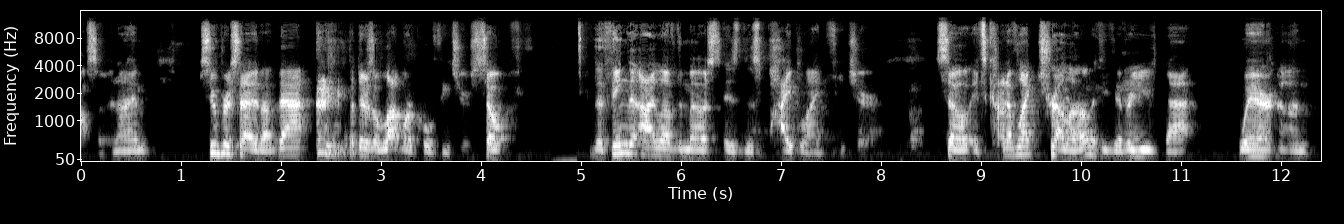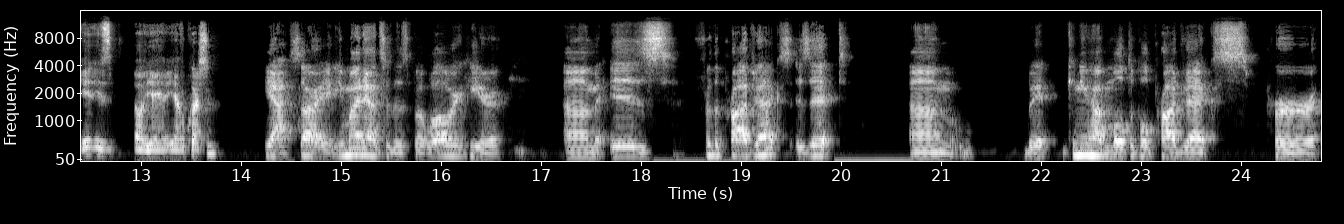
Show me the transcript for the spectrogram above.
awesome, and I'm super excited about that. but there's a lot more cool features. So the thing that I love the most is this pipeline feature. So it's kind of like Trello, if you've ever used that where um, it is. Oh yeah, you have a question? Yeah, sorry, you might answer this, but while we're here, um, is for the projects, is it? Um, can you have multiple projects per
